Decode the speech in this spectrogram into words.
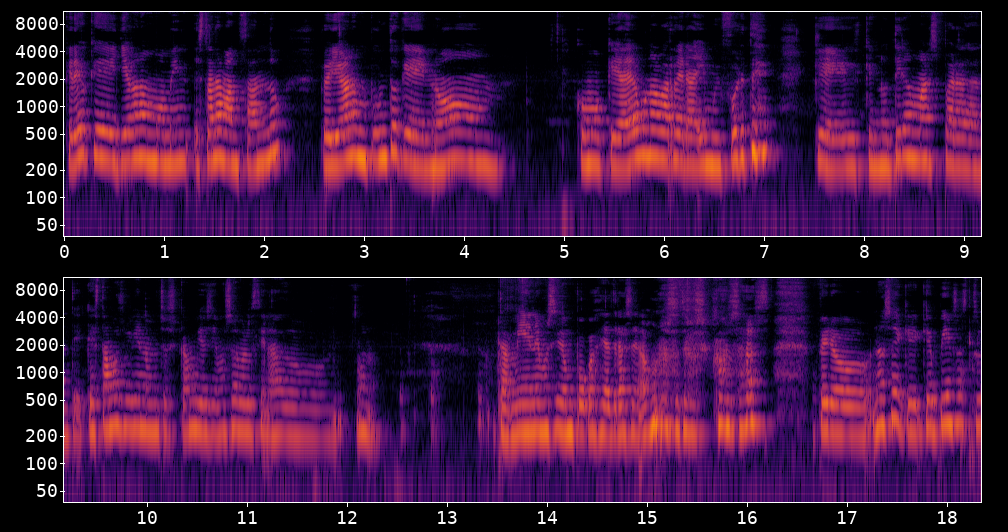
creo que llegan a un momento, están avanzando, pero llegan a un punto que no, como que hay alguna barrera ahí muy fuerte que, que no tiran más para adelante, que estamos viviendo muchos cambios y hemos evolucionado, bueno, también hemos ido un poco hacia atrás en algunas otras cosas, pero no sé, ¿qué, qué piensas tú,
